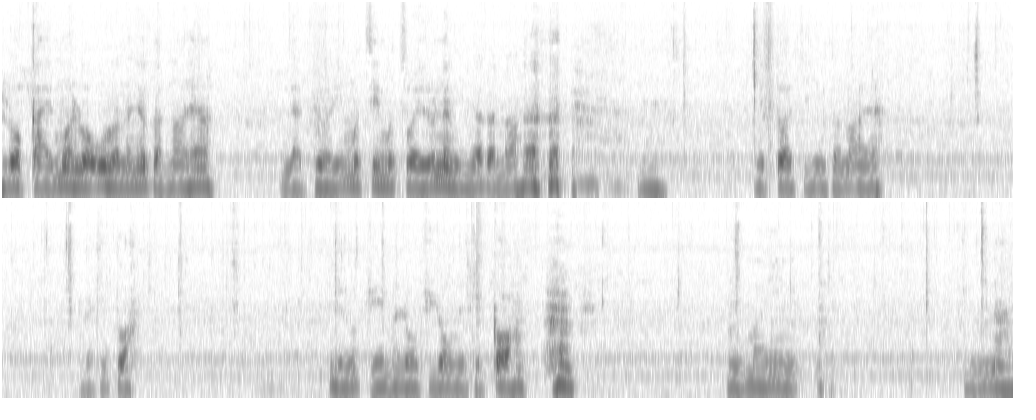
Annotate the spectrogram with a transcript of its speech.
lúa cải, mua lúa u rồi nó nhớ tận nó ha. Là trời những một xin một xuôi nó nâng nhớ tận nó ha. Nhớ tôi chỉ những tôi nói ha là cái to nhiều lúc chuyện mà rong chỉ rong chỉ co ha bự mấy chuyện lúc này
